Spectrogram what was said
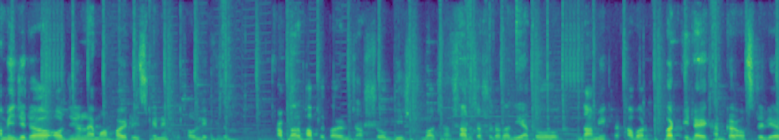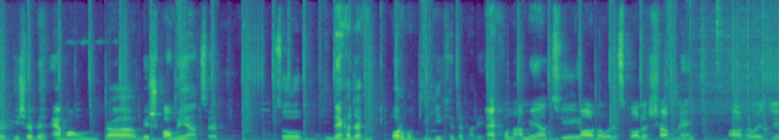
আমি যেটা অরিজিনাল অ্যামাউন্ট হয়, এটা স্ক্রিনে কোথাও লিখে দেবো। আপনারা ভাবতে পারেন চারশো বিশ বা সাড়ে চারশো টাকা দিয়ে এত দামি একটা খাবার বাট এটা এখানকার অস্ট্রেলিয়ার হিসেবে অ্যামাউন্টটা বেশ কমই আছে তো দেখা যাক পরবর্তী কি খেতে পারি এখন আমি আছি বারোডাওয়ের স্টলের সামনে বারোডাওয়ের যে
